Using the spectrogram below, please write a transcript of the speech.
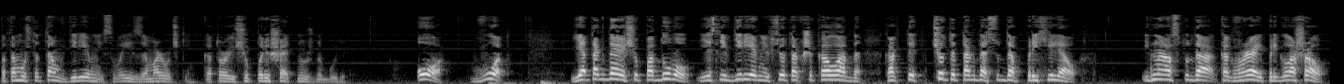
потому что там в деревне свои заморочки, которые еще порешать нужно будет. О, вот. Я тогда еще подумал, если в деревне все так шоколадно, как ты, что ты тогда сюда прихилял? И нас туда, как в рай, приглашал.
